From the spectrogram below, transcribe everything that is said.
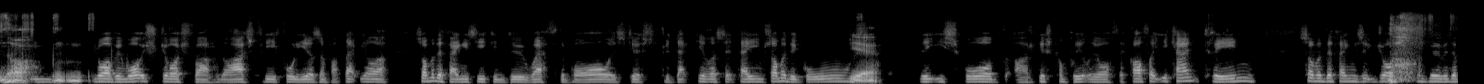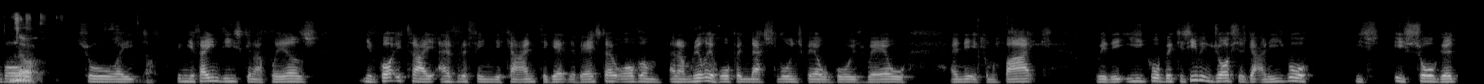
No, you know, I've been watching Josh for the last three, four years in particular. Some of the things he can do with the ball is just ridiculous at times. Some of the goals yeah. that he scored are just completely off the cuff. Like you can't train some of the things that Josh can do with the ball. No. So like when you find these kind of players, you've got to try everything you can to get the best out of them. And I'm really hoping this loan spell goes well and that he comes back with the ego because even Josh has got an ego. He's he's so good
